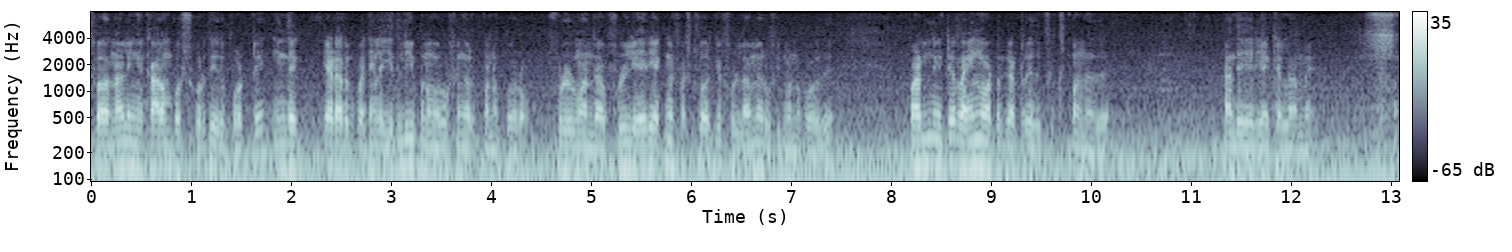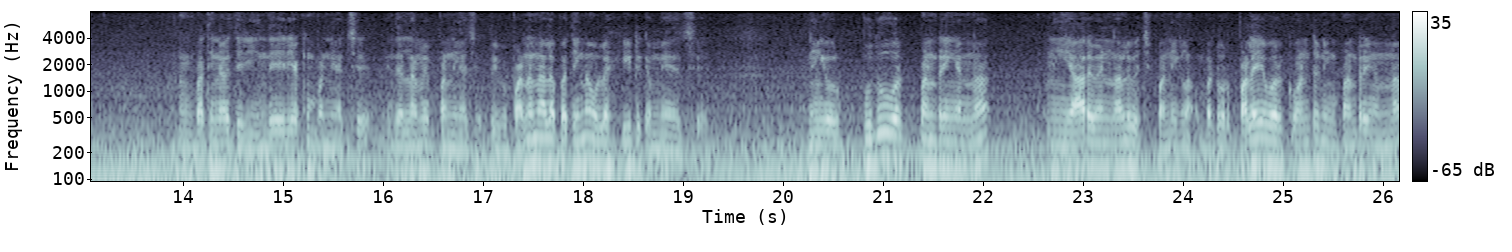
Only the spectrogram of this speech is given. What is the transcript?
ஸோ அதனால் இங்கே காலம் போஸ்ட் கொடுத்து இது போட்டு இந்த இடம் இருக்குது பார்த்தீங்களா இதுலேயும் இப்போ நம்ம ரூஃபிங் ஒர்க் பண்ண போகிறோம் ஃபுல் அந்த ஃபுல் ஏரியாக்குமே ஃபஸ்ட் ஃப்ளோருக்கே ஃபுல்லாமே ரூஃபிங் பண்ண போகுது. பண்ணிவிட்டு ரெயின் வாட்டர் கட்டர் இது ஃபிக்ஸ் பண்ணுது. அந்த ஏரியாவுக்கு எல்லாமே. பார்த்தீங்கன்னா தெரியும். இந்த ஏரியாவுக்கும் பண்ணியாச்சு. இது எல்லாமே பண்ணியாச்சு. இப்போ இப்போ பண்ணனால பார்த்தீங்கன்னா உள்ள ஹீட்டு கம்மியாகிடுச்சு நீங்கள் ஒரு புது ஒர்க் பண்ணுறீங்கன்னா நீங்கள் யாரை வேணுனாலும் வச்சு பண்ணிக்கலாம். பட் ஒரு பழைய ஒர்க் வந்துட்டு நீங்கள் பண்ணுறீங்கன்னா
